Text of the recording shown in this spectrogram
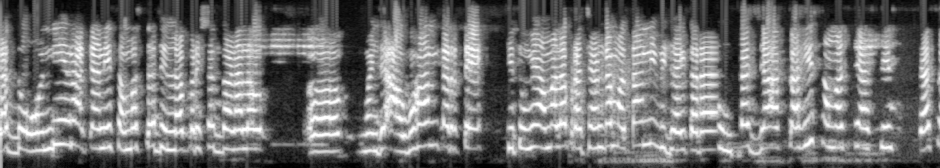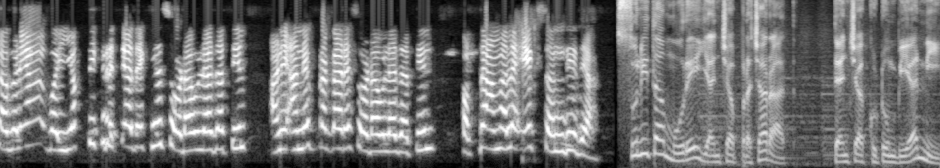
या दोन्ही नात्याने समस्त जिल्हा परिषद गणाला म्हणजे आव्हान करते. की तुम्ही आम्हाला प्रचंड मतांनी विजयी करा. तुमच्या ज्या काही समस्या असतील त्या सगळ्या वैयक्तिकरित्या देखील सोडवल्या जातील आणि अनेक प्रकारे सोडवल्या जातील. फक्त आम्हाला एक संधी द्या. सुनीता मोरे यांच्या प्रचारात त्यांच्या कुटुंबियांनी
